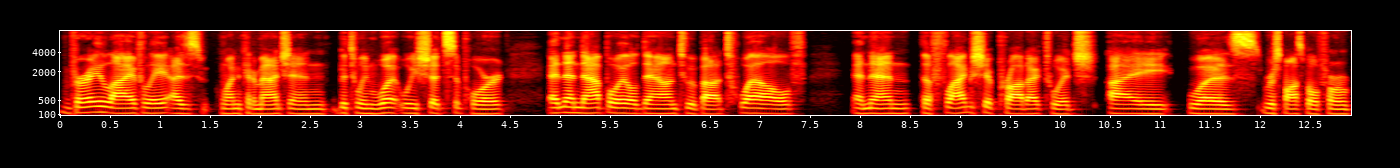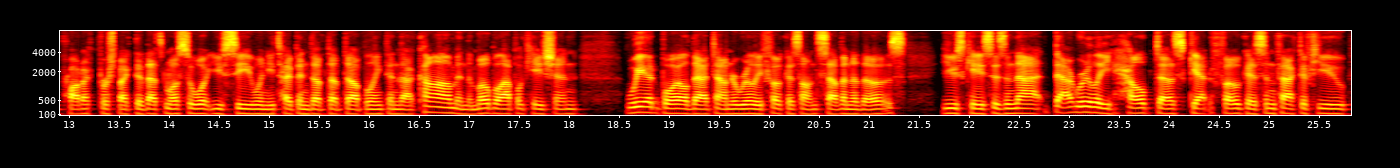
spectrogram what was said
very lively, as one could imagine, between what we should support. And then that boiled down to about 12 and then the flagship product, which I was responsible from a product perspective, that's most of what you see when you type in www.linkedin.com and the mobile application. We had boiled that down to really focus on seven of those use cases, and that that really helped us get focus. In fact, if you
